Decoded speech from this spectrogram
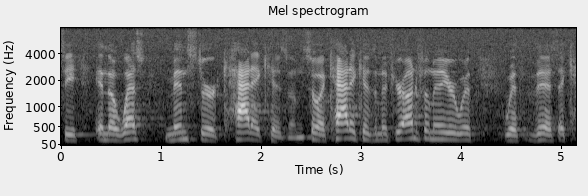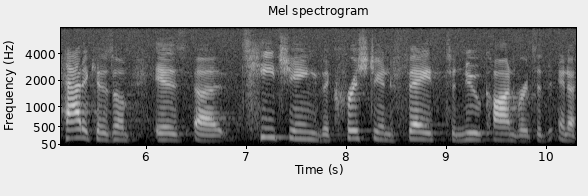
See, in the Westminster Catechism, so a catechism, if you're unfamiliar with, with this, a catechism is uh, teaching the Christian faith to new converts in a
